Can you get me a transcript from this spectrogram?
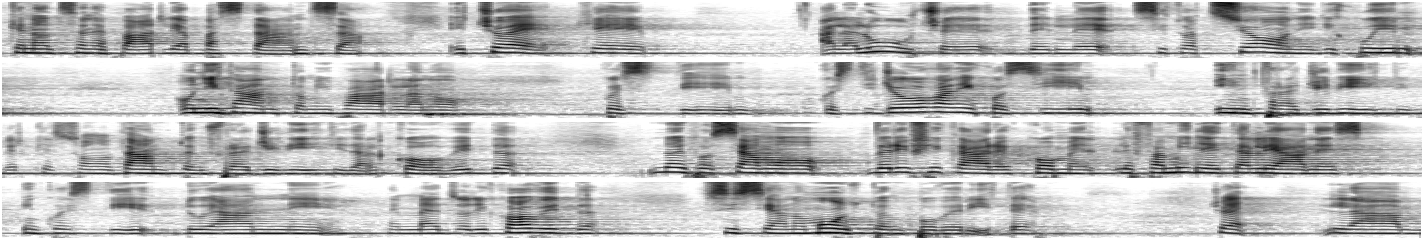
che non se ne parli abbastanza, e cioè che alla luce delle situazioni di cui ogni tanto mi parlano questi questi giovani così infragiliti, perché sono tanto infragiliti dal Covid, noi possiamo verificare come le famiglie italiane in questi due anni e mezzo di Covid si siano molto impoverite. Cioè, la,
